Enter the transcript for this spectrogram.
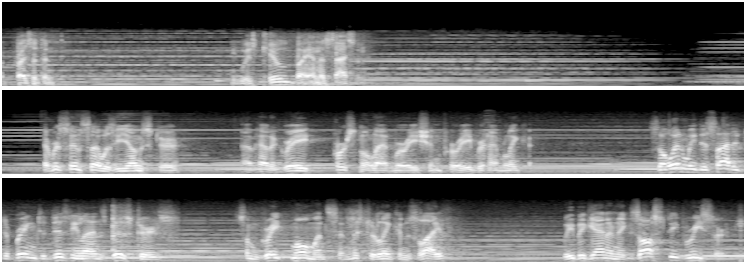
The President. He was killed by an assassin. Ever since I was a youngster, I've had a great personal admiration for Abraham Lincoln. So when we decided to bring to Disneyland's visitors some great moments in Mr. Lincoln's life, we began an exhaustive research.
